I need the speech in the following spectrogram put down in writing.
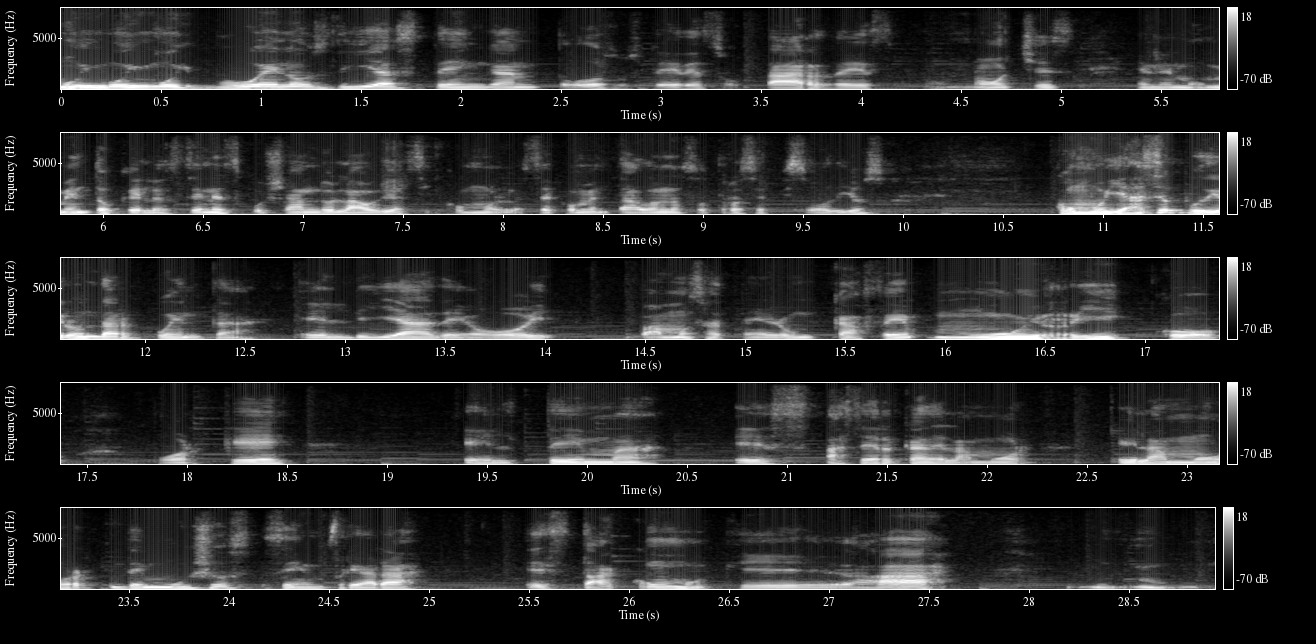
Muy, muy, muy buenos días tengan todos ustedes o tardes o noches en el momento que lo estén escuchando el audio, así como les he comentado en los otros episodios. Como ya se pudieron dar cuenta, el día de hoy vamos a tener un café muy rico porque el tema es acerca del amor. El amor de muchos se enfriará. Está como que, ah,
